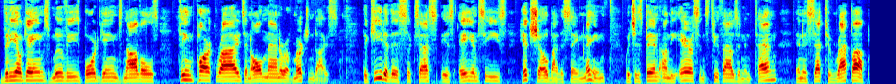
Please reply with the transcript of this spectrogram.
video games, movies, board games, novels, theme park rides, and all manner of merchandise. The key to this success is AMC's hit show by the same name, which has been on the air since 2010 and is set to wrap up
